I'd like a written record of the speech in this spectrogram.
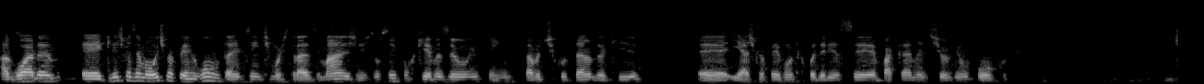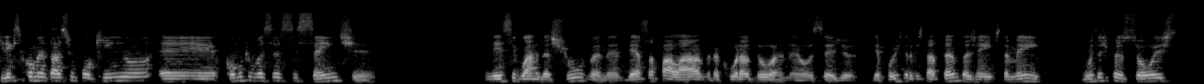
Agora, é, queria te fazer uma última pergunta antes de a gente mostrar as imagens. Não sei porquê, mas eu, enfim, estava te escutando aqui é, e acho que é uma pergunta que poderia ser bacana de te ouvir um pouco. Queria que você comentasse um pouquinho é, como que você se sente nesse guarda-chuva, né, dessa palavra curador, né? Ou seja, depois de entrevistar tanta gente também, muitas pessoas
